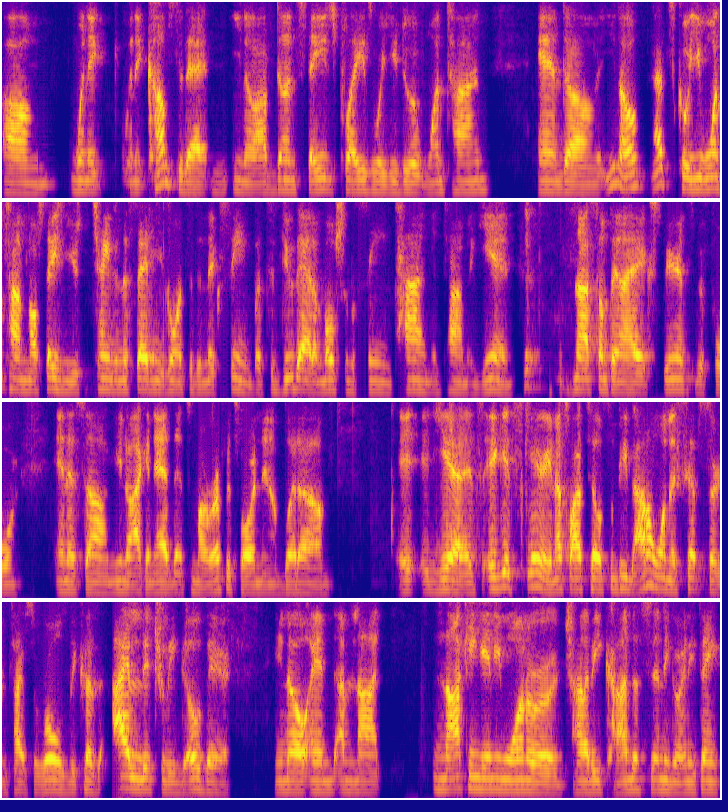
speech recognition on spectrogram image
um, when it when it comes to that. You know, I've done stage plays where you do it one time, and uh, you know, that's cool. You one time off stage and you're changing the setting, you're going to the next scene. But to do that emotional scene time and time again, it's not something I had experienced before. And it's um, you know, I can add that to my repertoire now. But um, it, it, yeah, it's it gets scary, and that's why I tell some people I don't want to accept certain types of roles because I literally go there, you know, and I'm not knocking anyone or trying to be condescending or anything.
